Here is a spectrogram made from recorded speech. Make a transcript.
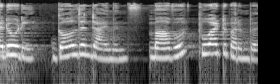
ഖഡോഡി ഗോൾഡൻ ഡയമണ്ട്സ് മാവൂർ പൂവാട്ടുപറമ്പ്.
